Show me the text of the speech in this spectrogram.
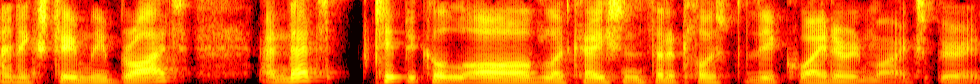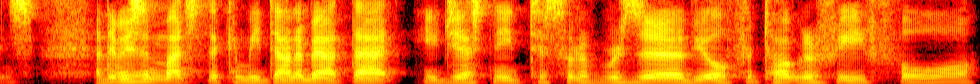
and extremely bright. And that's typical of locations that are close to the equator in my experience. There isn't much that can be done about that. You just need to sort of reserve your photography for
